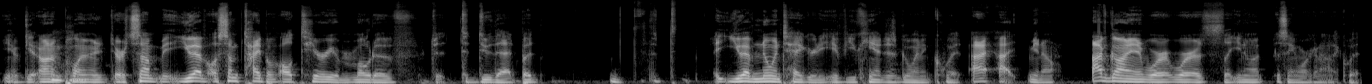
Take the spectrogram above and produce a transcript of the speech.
you know, get mm-hmm. unemployment or some. You have some type of ulterior motive to, to do that, but you have no integrity if you can't just go in and quit. I, I you know, I've gone in where where it's like, you know what, this ain't working out. I quit.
